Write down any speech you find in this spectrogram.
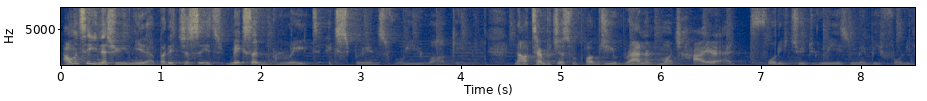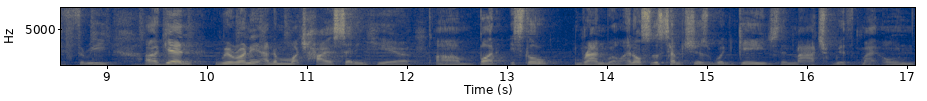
I wouldn't say you necessarily need that, but it just it makes a great experience for you while gaming. Now temperatures for PUBG ran much higher at 42 degrees, maybe 43. again, we're running at a much higher setting here, um, but it still ran well. And also those temperatures were gauged and matched with my own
